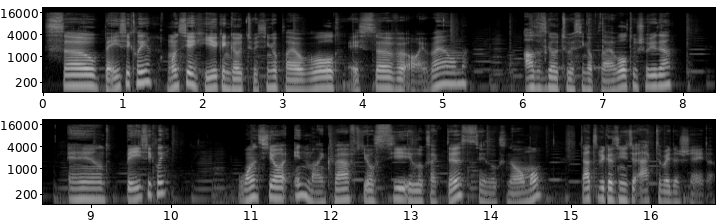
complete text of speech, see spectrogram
so basically, once you're here you can go to a single player world, a server or a realm. I'll just go to a single player world to show you that. And basically, once you're in Minecraft, you'll see it looks like this, it looks normal. That's because you need to activate the shader.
